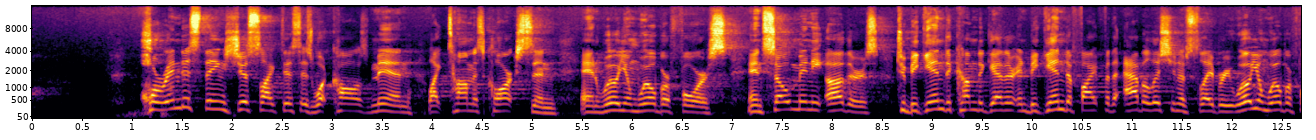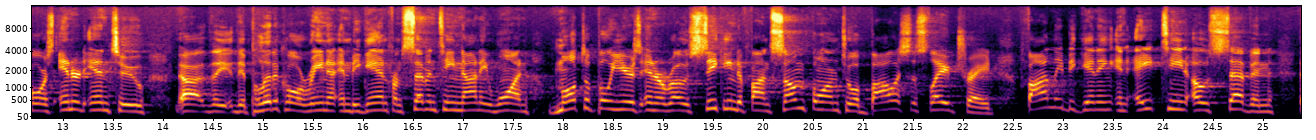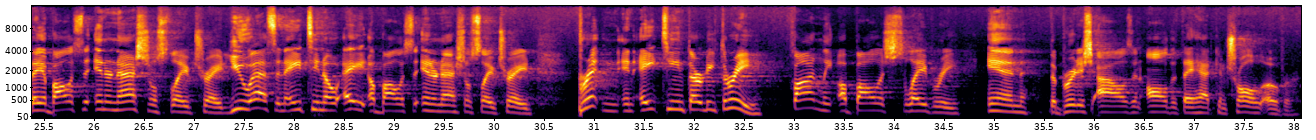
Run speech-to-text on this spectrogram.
Horrendous things just like this is what caused men like Thomas Clarkson and William Wilberforce and so many others to begin to come together and begin to fight for the abolition of slavery. William Wilberforce entered into uh, the, the political arena and began from 1791, multiple years in a row, seeking to find some form to abolish the slave trade. Finally, beginning in 1807, they abolished the international slave trade. U.S. in 1808 abolished the international slave trade. Britain in 1833 finally abolished slavery in the British Isles and all that they had control over.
